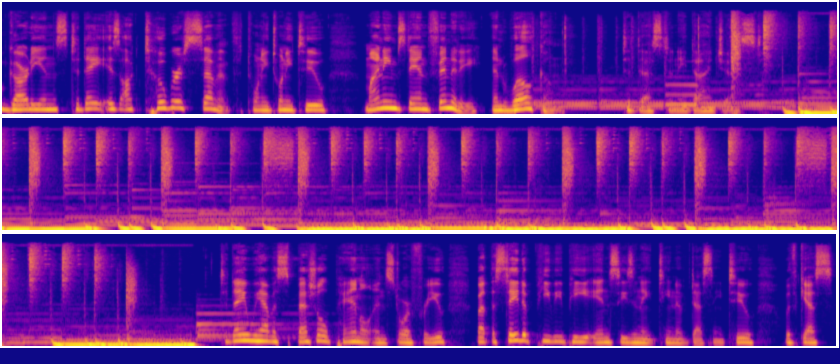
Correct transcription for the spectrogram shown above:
Guardians. Today is October 7th, 2022. My name's Danfinity, and welcome to Destiny Digest. Today, we have a special panel in store for you about the state of PvP in Season 18 of Destiny 2 with guests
